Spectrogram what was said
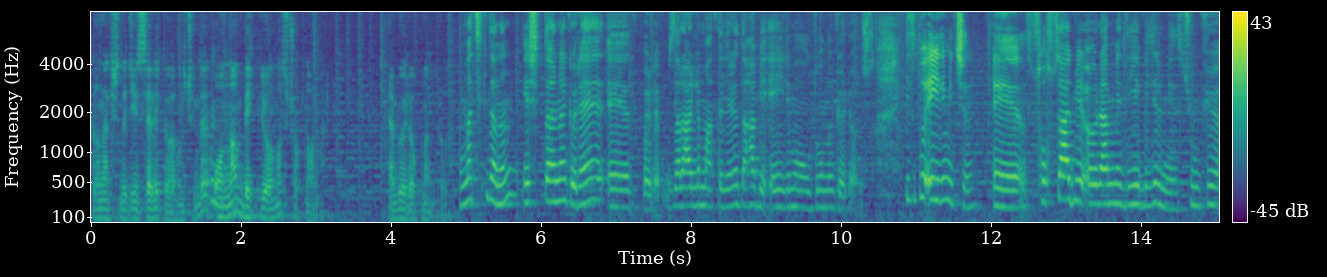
tırnak içinde cinsellik de var bunun içinde, ondan bekliyor olması çok normal. Yani böyle okunabilir o da. Matilda'nın yaşıtlarına göre e, böyle zararlı maddelere daha bir eğilimi olduğunu görüyoruz. Biz bu eğilim için e, sosyal bir öğrenme diyebilir miyiz? Çünkü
